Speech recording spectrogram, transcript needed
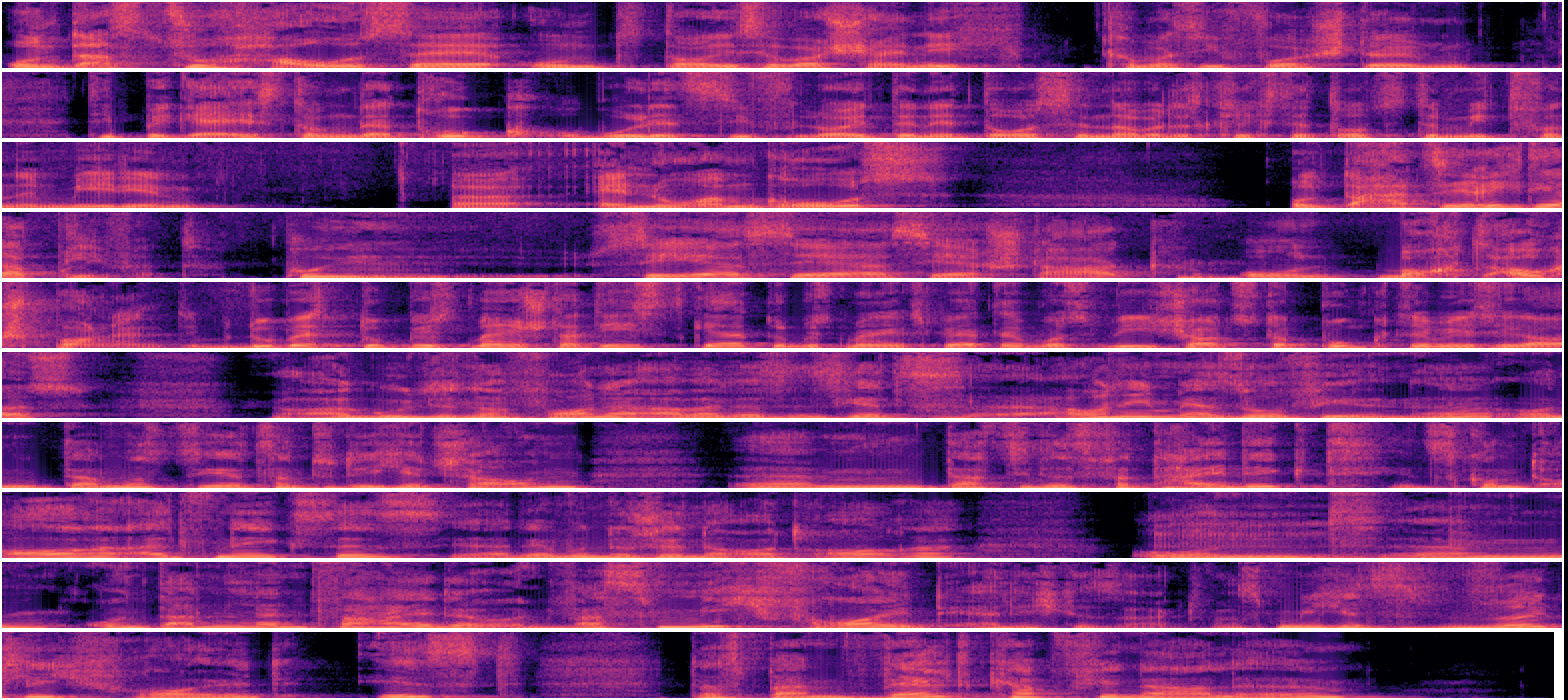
und das zu Hause, und da ist ja wahrscheinlich, kann man sich vorstellen, die Begeisterung, der Druck, obwohl jetzt die Leute nicht da sind, aber das kriegst du trotzdem mit von den Medien, äh, enorm groß. Und da hat sie richtig abgeliefert. Pui, sehr, sehr, sehr stark und macht's auch spannend. Du bist, du bist mein Statist, Gerd, du bist mein Experte. Was, wie schaut's da punktemäßig aus? Ja, gut ist nach vorne, aber das ist jetzt auch nicht mehr so viel, ne? Und da musst du jetzt natürlich jetzt schauen, ähm, dass sie das verteidigt. Jetzt kommt Ore als nächstes, ja, der wunderschöne Ort Ore. Und, ähm, und dann Lenzer Heide. Und was mich freut, ehrlich gesagt, was mich jetzt wirklich freut, ist, dass beim Weltcup-Finale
